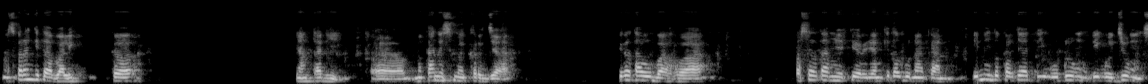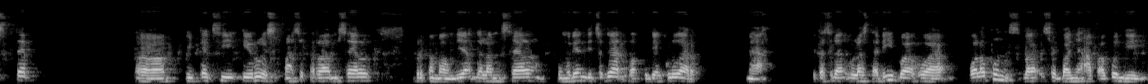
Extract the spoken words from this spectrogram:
Nah sekarang kita balik ke yang tadi eh, mekanisme kerja. Kita tahu bahwa oseltamivir yang kita gunakan ini bekerja di ujung di ujung step uh, infeksi virus masuk ke dalam sel berkembang biak dalam sel kemudian dicegat waktu dia keluar. Nah kita sudah ulas tadi bahwa walaupun sebanyak apa pun di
